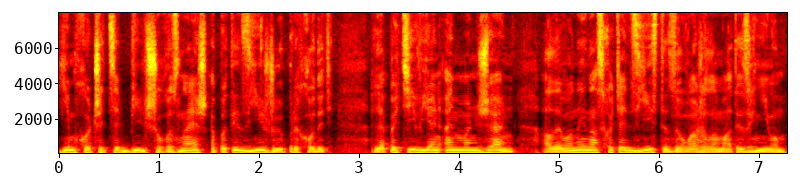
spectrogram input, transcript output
Їм хочеться більшого, знаєш, апетит з їжею приходить. Ляпетів янь аймонжен, але вони нас хочуть з'їсти, зауважила мати з гнівом.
